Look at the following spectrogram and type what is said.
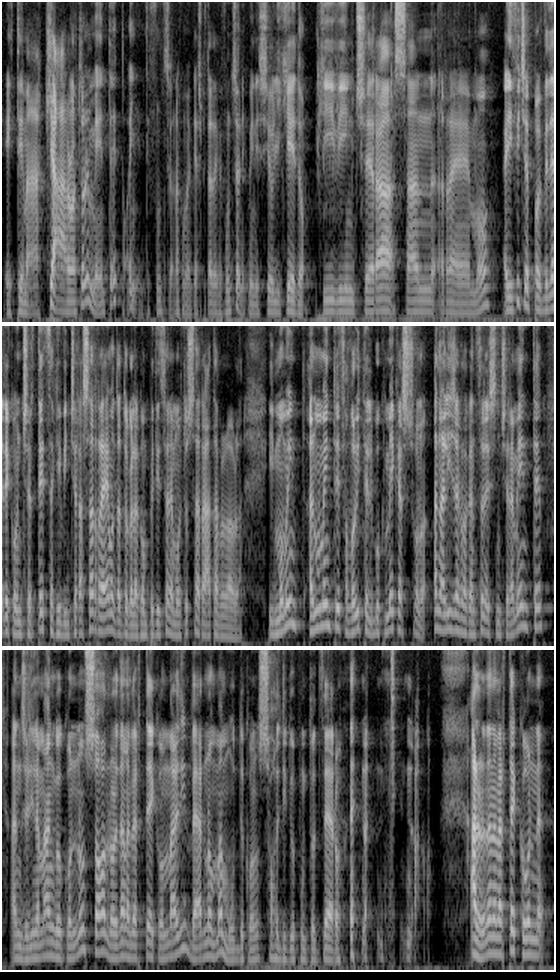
e tema chiaro naturalmente e poi niente, funziona come vi aspettate che funzioni. Quindi se io gli chiedo chi vincerà Sanremo, è difficile poi vedere con certezza chi vincerà Sanremo dato che la competizione è molto serrata, bla bla bla. Momento, al momento i favoriti del bookmaker sono Annalisa con la canzone Sinceramente, Angelina Mango con Non so, Loredana Bertè con Mare d'inverno, Mahmood con Soldi 2.0. no. Allora, Loredana Bertè con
